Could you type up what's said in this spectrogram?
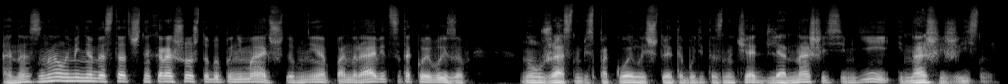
Она знала меня достаточно хорошо, чтобы понимать, что мне понравится такой вызов, но ужасно беспокоилась, что это будет означать для нашей семьи и нашей жизни.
